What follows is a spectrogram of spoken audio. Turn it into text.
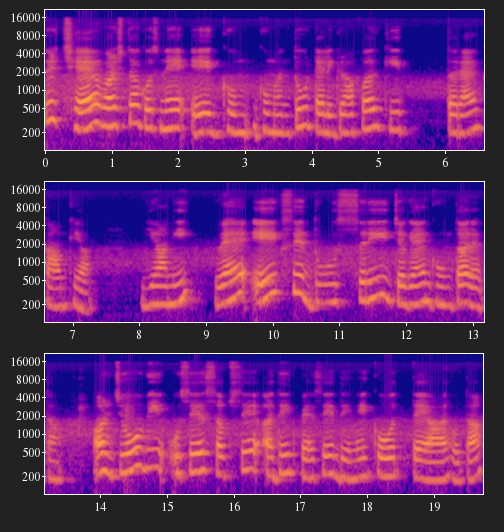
फिर छः वर्ष तक उसने एक घुम घुमंतु टेलीग्राफर की तरह काम किया। यानी वह एक से दूसरी जगह घूमता रहता। और जो भी उसे सबसे अधिक पैसे देने को तैयार होता,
